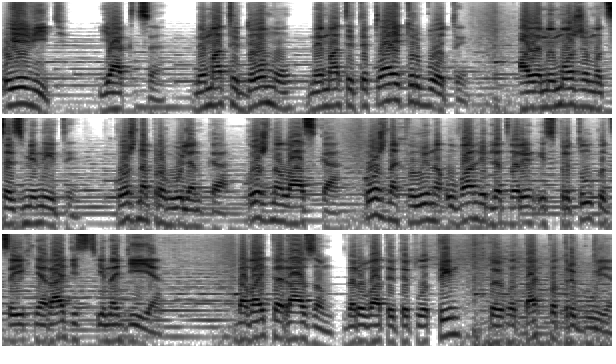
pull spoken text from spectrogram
Уявіть, як це не мати дому, не мати тепла і турботи. Але ми можемо це змінити. Кожна прогулянка, кожна ласка, кожна хвилина уваги для тварин із притулку це їхня радість і надія. Давайте разом дарувати тепло тим, хто його так потребує.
